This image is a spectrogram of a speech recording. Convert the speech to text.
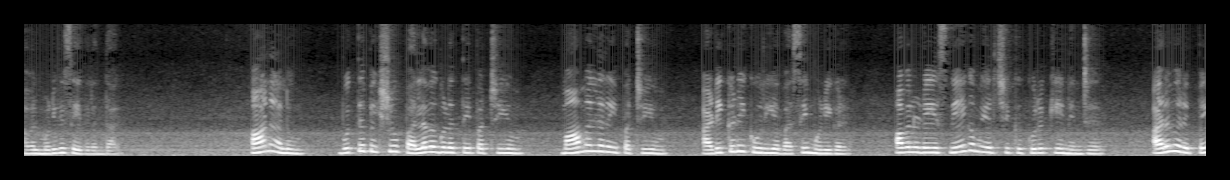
அவள் முடிவு செய்திருந்தாள். ஆனாலும் புத்த பிக்ஷு பல்லவ குலத்தை பற்றியும் மாமல்லரை பற்றியும் அடிக்கடி கூறிய வசை மொழிகள் அவளுடைய சிநேக முயற்சிக்கு குறுக்கே நின்று அருவருப்பை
